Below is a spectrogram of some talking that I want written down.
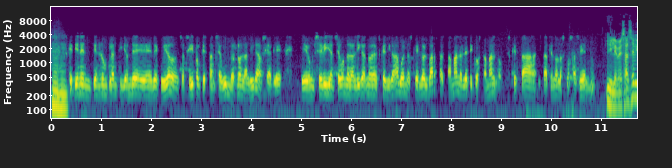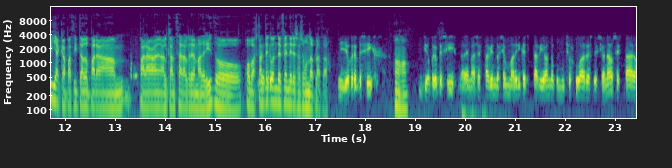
Uh -huh. Es que tienen tienen un plantillón de, de, cuidado, eso sí, porque están segundos, ¿no? En la liga, o sea que, que un Sevilla en segundo en la liga no es que diga, ah, bueno, es que el Barça está mal, el Atlético está mal, no, es que está, está haciendo las cosas bien, ¿no? ¿Y le ves al Sevilla capacitado para, para alcanzar al Real Madrid o, o bastante creo, con defender esa segunda plaza? Y yo creo que sí. Uh -huh. Yo creo que sí. Además está viéndose un Madrid que se está llevando con muchos jugadores lesionados, está,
